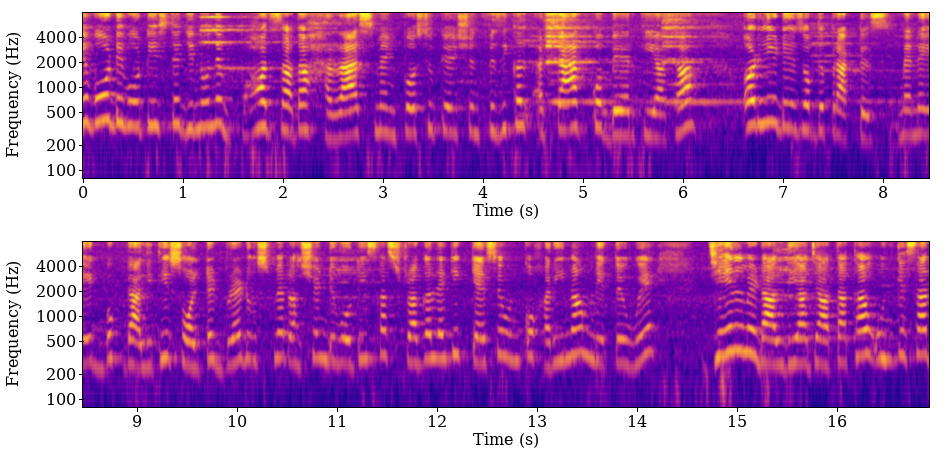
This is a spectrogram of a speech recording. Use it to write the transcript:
ये वो डिवोटीज़ थे जिन्होंने बहुत ज़्यादा हरासमेंट प्रोसिक्यूशन फ़िज़िकल अटैक को बेयर किया था। Early days of the practice मैंने एक बुक डाली थी सॉल्टेड ब्रेड उसमें रशियन डिवोटीज़ का स्ट्रगल है कि कैसे उनको हरी नाम लेते हुए जेल में डाल दिया जाता था। उनके साथ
